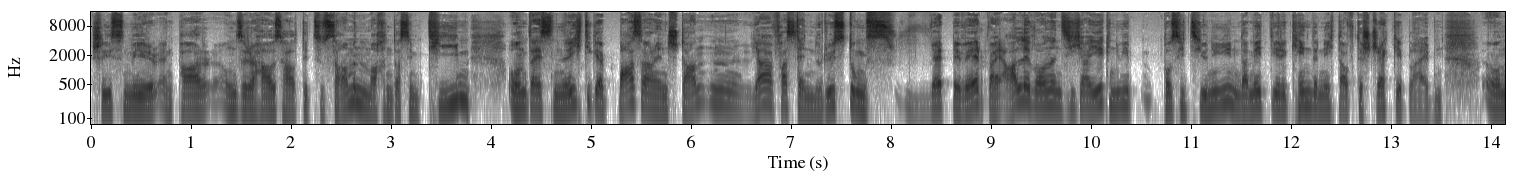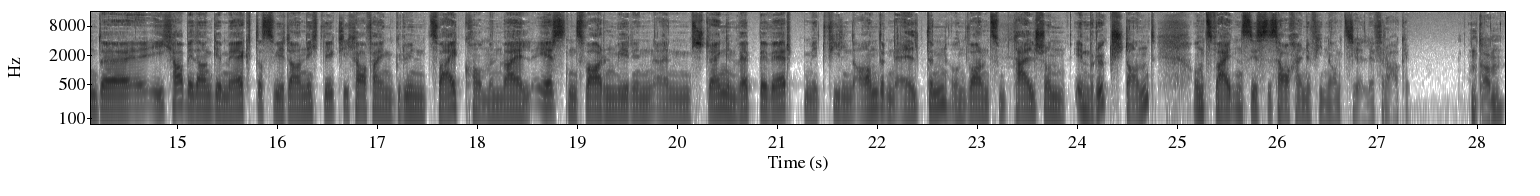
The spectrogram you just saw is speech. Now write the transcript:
schließen wir ein paar unserer Haushalte zusammen, machen das im Team und da ist ein richtiger Bazar entstanden, ja, fast ein Rüstungswettbewerb, weil alle wollen sich ja irgendwie positionieren, damit ihre Kinder nicht auf der Strecke bleiben. Und äh, ich habe dann gemerkt, dass wir da nicht wirklich auf einen grünen Zweig kommen, weil erstens waren wir in einem strengen Wettbewerb mit vielen anderen Eltern und waren zum Teil schon im Rückstand und zweitens ist es auch eine finanzielle Frage. Und dann?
